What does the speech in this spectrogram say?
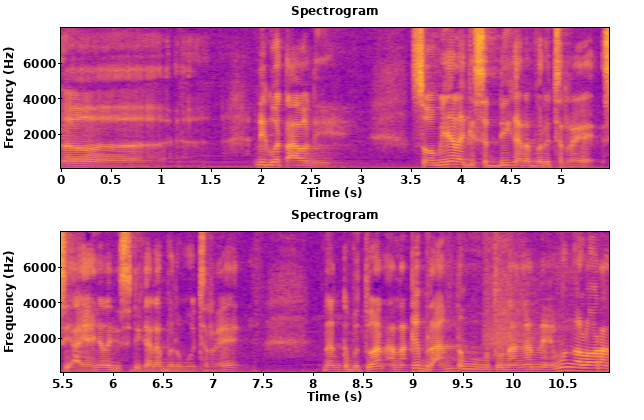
Eh, ini gue tahu nih. Suaminya lagi sedih karena baru cerai si ayahnya lagi sedih karena baru mau cerai dan kebetulan anaknya berantem sama tunangannya. Emang kalau orang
